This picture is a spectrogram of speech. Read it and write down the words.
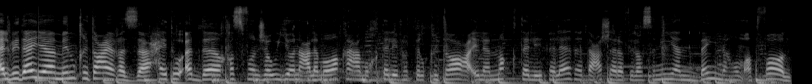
البداية من قطاع غزة حيث أدى قصف جوي على مواقع مختلفة في القطاع إلى مقتل 13 فلسطينيا بينهم أطفال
